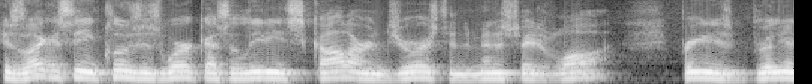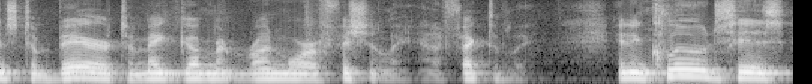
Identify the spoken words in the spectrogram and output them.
His legacy includes his work as a leading scholar and jurist in administrative law, bringing his brilliance to bear to make government run more efficiently and effectively. It includes his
